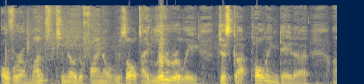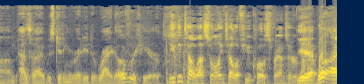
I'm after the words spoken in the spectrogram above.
over a month to know the final results. I literally just got polling data um, as I was getting ready to ride over here. You can tell us. We'll only tell a few close friends that are. Yeah, well, I,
